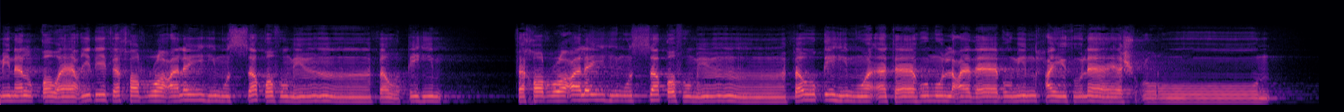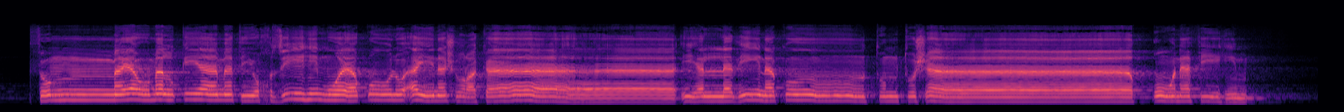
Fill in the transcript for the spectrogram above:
من القواعد فخر عليهم السقف من فوقهم فخر عليهم السقف من فوقهم وأتاهم العذاب من حيث لا يشعرون. ثم يوم القيامة يخزيهم ويقول أين شركائي الذين كنتم تشاقون فيهم ۖ.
